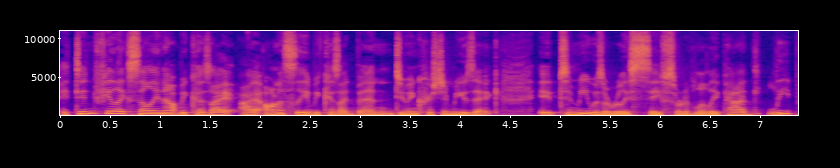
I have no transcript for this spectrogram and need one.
it didn't feel like selling out because I, I honestly because I'd been doing Christian music it to me was a really safe sort of lily pad leap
